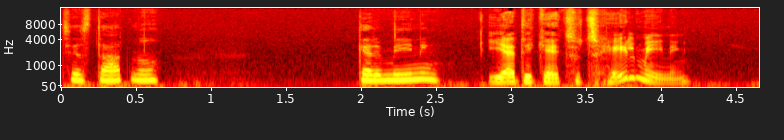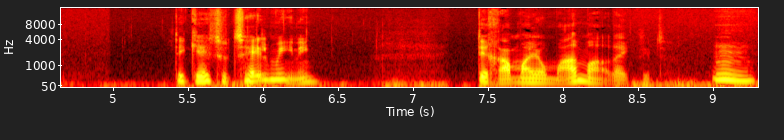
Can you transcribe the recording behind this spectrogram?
til at starte med. Gav det mening? Ja, det gav total mening. Det gav total mening. Det rammer jo meget, meget rigtigt. Mm.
